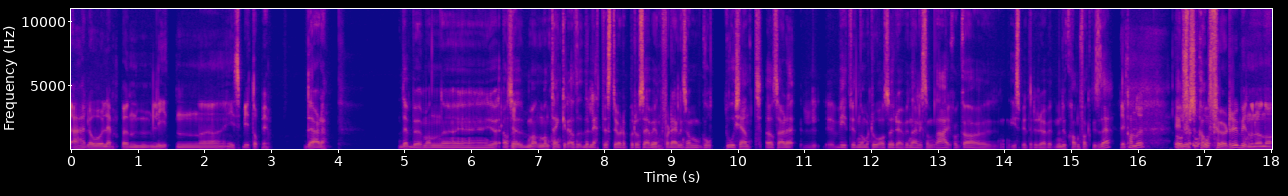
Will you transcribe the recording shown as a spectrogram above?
det er lov å lempe en liten uh, isbit oppi. Det er det. Det bør man uh, gjøre. Altså, man, man tenker at det letteste lettest å gjøre det på rosévin, for det er liksom god, godkjent. Og så er det hvitvin nummer to, og så rødvin er liksom Nei, du kan ikke ha isbiter i rødvin. Men du kan faktisk det. Det kan du. Og, Ellers og, kan- og før dere begynner å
